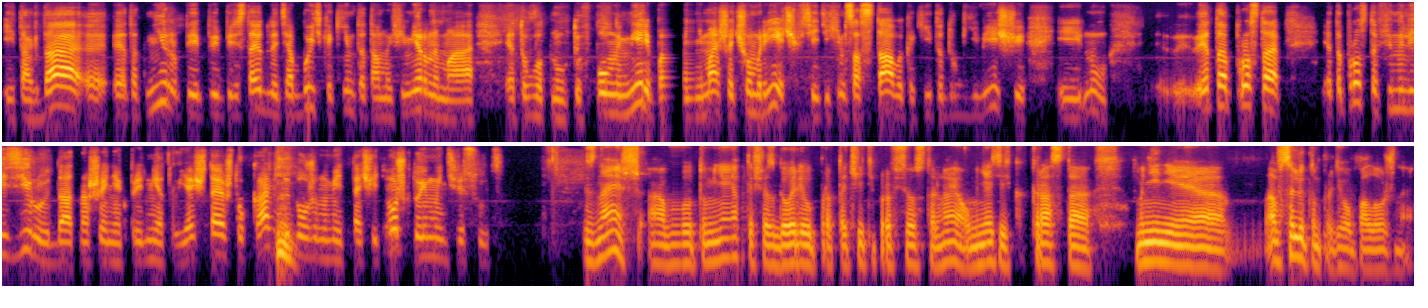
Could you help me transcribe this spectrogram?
И тогда э, этот мир перестает для тебя быть каким-то там эфемерным, а это вот, ну, ты в полной мере понимаешь, о чем речь, все эти химсоставы, какие-то другие вещи, и, ну, это просто, это просто финализирует да, отношение к предмету. Я считаю, что каждый должен уметь точить нож, кто им интересуется. знаешь, а вот у меня ты сейчас говорил про точить и про все остальное, а у меня здесь как раз-то мнение абсолютно противоположное.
